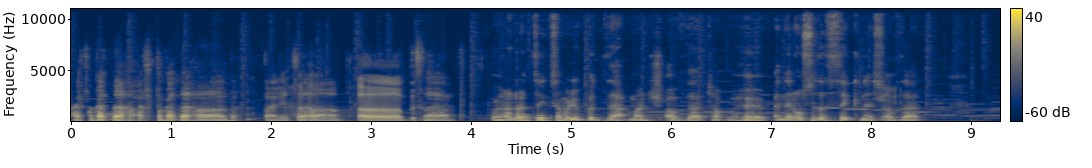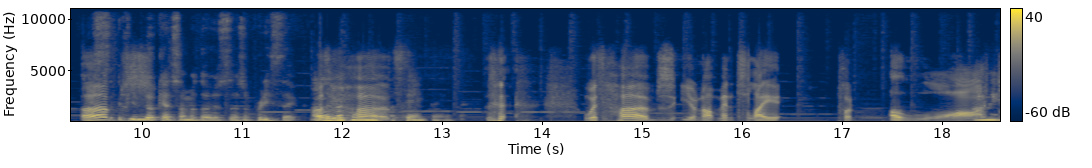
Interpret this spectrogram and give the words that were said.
I forgot the I forgot the herb, but it's a herb. Uh, It's uh, But I mm. don't think somebody would put that much of that type of herb, and then also the thickness of that. If- If you look at some of those, those are pretty thick. I was With looking at the same thing. with herbs, you're not meant to like put a lot. I mean-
